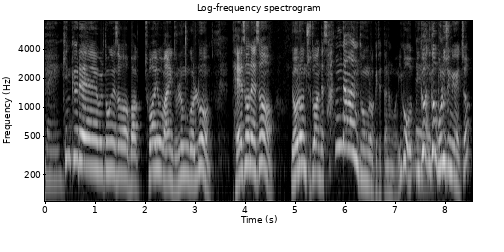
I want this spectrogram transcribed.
네. 킹크랩을 통해서 막 좋아요 많이 누른 걸로 대선에서 여론 주도하는데 상당한 도움을 얻게 됐다는 거예요. 이거, 네. 이건, 이건 뭘로 증명했죠?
